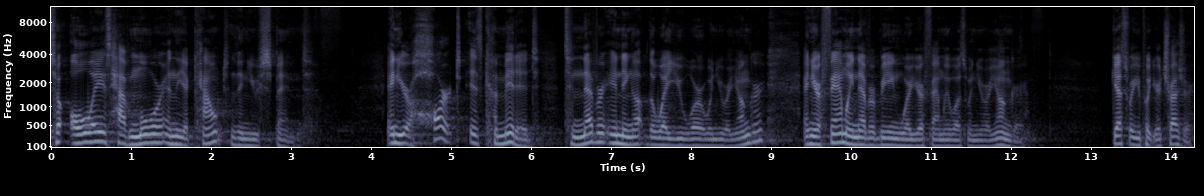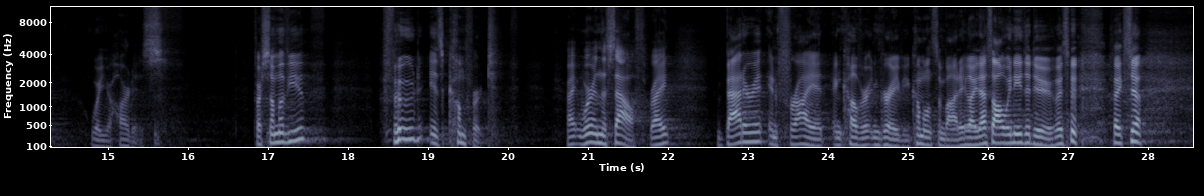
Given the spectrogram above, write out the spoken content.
to always have more in the account than you spend. And your heart is committed to never ending up the way you were when you were younger, and your family never being where your family was when you were younger. Guess where you put your treasure? Where your heart is. For some of you, food is comfort, right? We're in the South, right? Batter it and fry it and cover it in gravy. Come on, somebody. Like, that's all we need to do. like, so,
